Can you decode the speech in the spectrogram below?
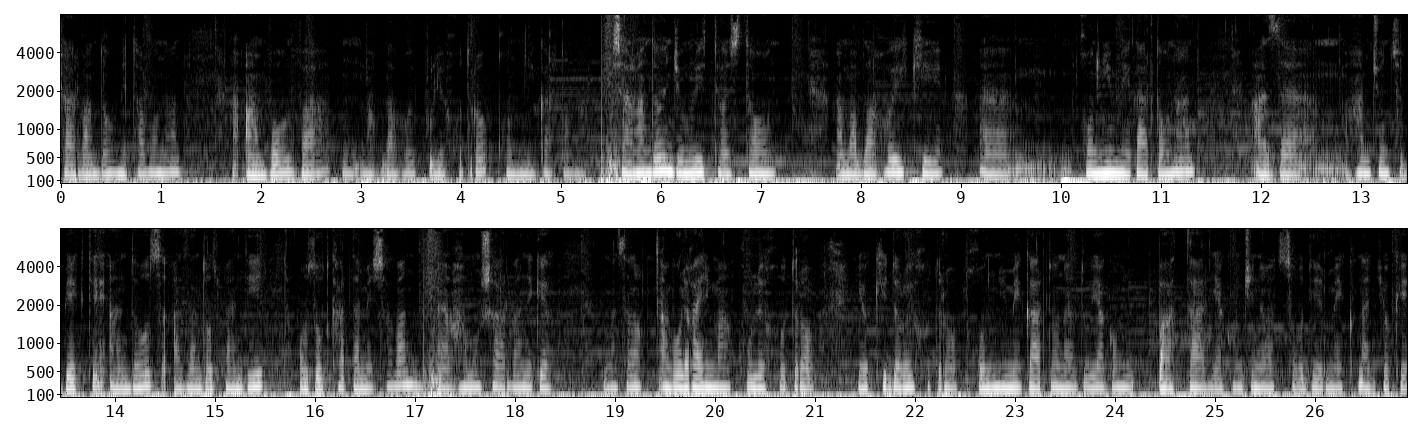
шаҳрвандон метавонанд амвол ва маблағҳои пули худро қонунӣ гардонанд. Шаҳрвандони ҷумҳурии тоҷикистон маблағҳое ки қонунӣ мегардонанд аз ҳамчун субъекти андоз аз андозбандӣ озод карда мешаванд. Ҳамон шаҳрванде ки масалан амволи ғайримаъқули худро ё ки дорои худро қонунӣ мегардонаду ягон бадтар ягон ҷиноят содир мекунад ё ки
